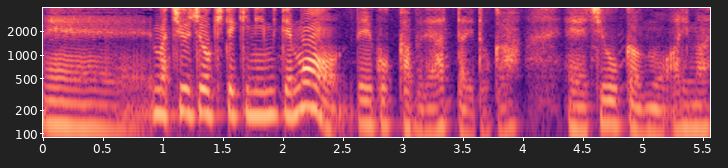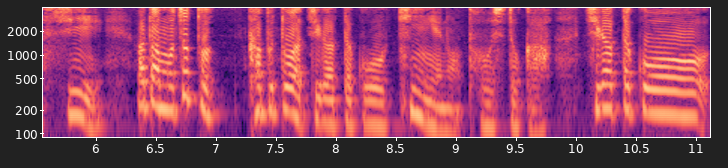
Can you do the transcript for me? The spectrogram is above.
えー、まあ中長期的に見ても、米国株であったりとか、えー、中国株もありますし、あとはもうちょっと株とは違った、こう、金への投資とか、違ったこ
